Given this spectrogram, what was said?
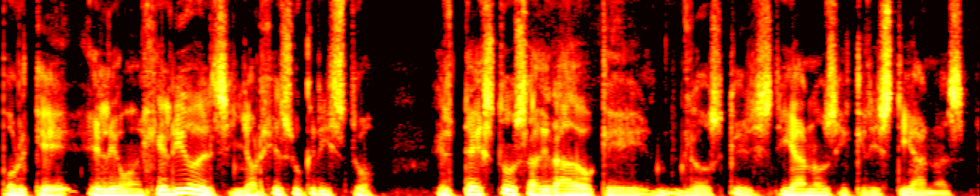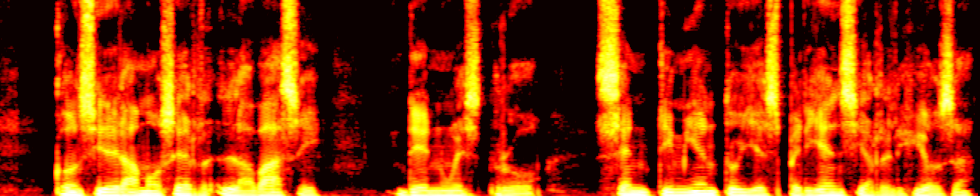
Porque el Evangelio del Señor Jesucristo, el texto sagrado que los cristianos y cristianas consideramos ser la base de nuestro sentimiento y experiencia religiosa,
